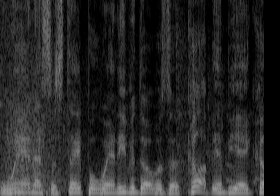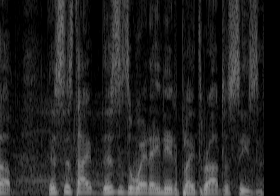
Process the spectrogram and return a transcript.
win that's a staple win, even though it was a cup, NBA Cup. This is type. This is the way they need to play throughout the season.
